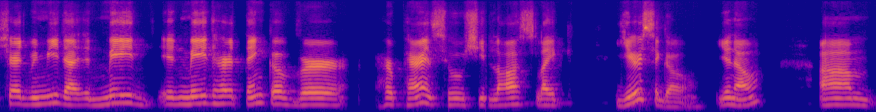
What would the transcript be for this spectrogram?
shared with me that it made it made her think of her her parents who she lost like years ago you know um,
